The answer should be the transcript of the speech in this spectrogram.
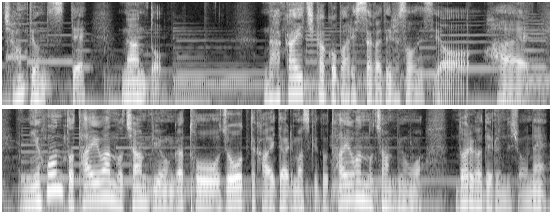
チャンピオンですって、なんと、中井千佳子バリスタが出るそうですよ。はい。日本と台湾のチャンピオンが登場って書いてありますけど、台湾のチャンピオンは誰が出るんでしょうね。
